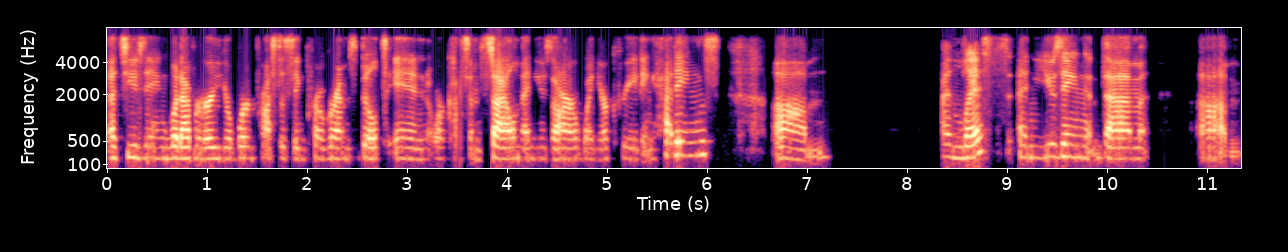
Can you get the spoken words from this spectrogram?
That's using whatever your word processing programs built in or custom style menus are when you're creating headings um, and lists and using them um,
